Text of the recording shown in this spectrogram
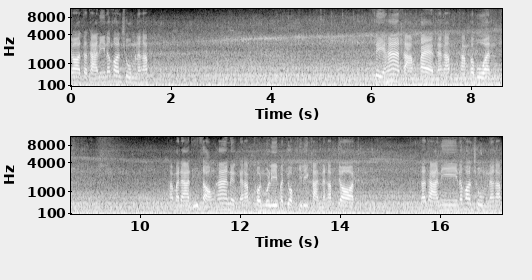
จอดสถานีนครชุมนะครับสี่ห้าสามแปดนะครับทำขบวน ธรรมดาที่สองห้าหนึ่งนะครับธนบุรีประจวบคีรีขันธ์นะครับ จอดสถานีนครชุมนะครับ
